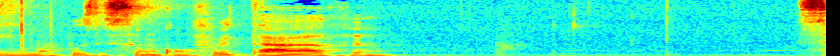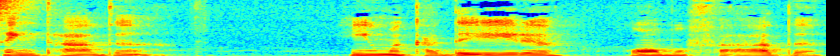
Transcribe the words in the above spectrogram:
em uma posição confortável, sentada em uma cadeira ou almofada,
